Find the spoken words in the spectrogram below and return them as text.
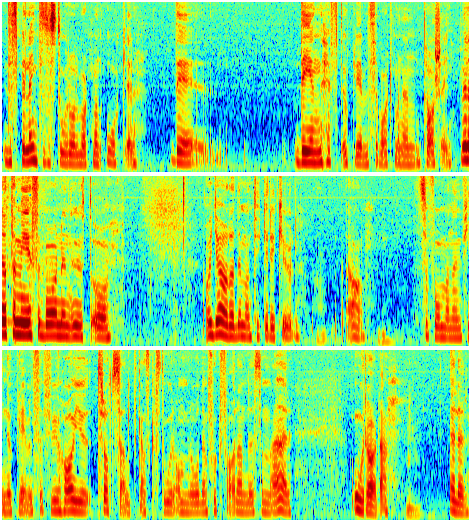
det spelar inte så stor roll vart man åker. Det, det är en häftig upplevelse vart man än tar sig. Men att ta med sig barnen ut och, och göra det man tycker är kul. Ja, så får man en fin upplevelse. För vi har ju trots allt ganska stora områden fortfarande som är orörda. Mm. Eller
